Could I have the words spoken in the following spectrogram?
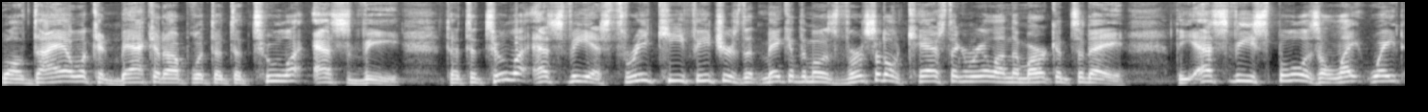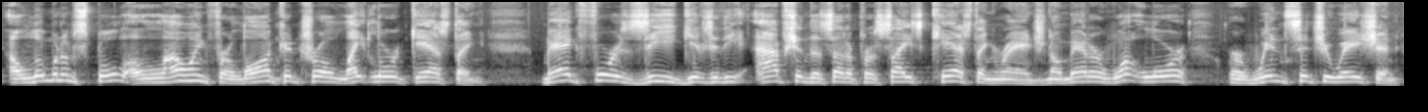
Well, Daiwa can back it up with the Tatula SV. The Tatula SV has three key features that make it the most versatile casting reel on the market today. The SV spool is a lightweight aluminum spool allowing for long control light lure casting. Magforce Z gives you the option to set a precise casting range no matter what lure or wind situation.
